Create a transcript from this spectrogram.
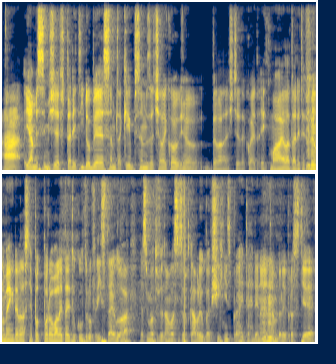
A já myslím, že v tady té době jsem taky, jsem začal jako, že byla ještě takové 8 Mile a tady ty mm-hmm. filmy, kde vlastně podporovali tady tu kulturu freestylu a já si to, že tam vlastně se potkávali úplně všichni z Prahy tehdy, ne? Mm-hmm. Tam byli prostě,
